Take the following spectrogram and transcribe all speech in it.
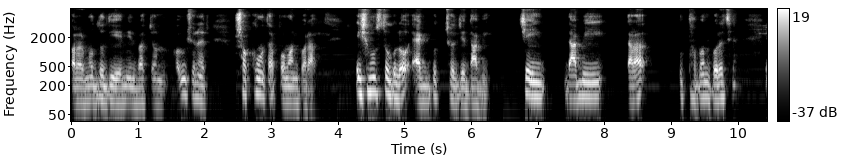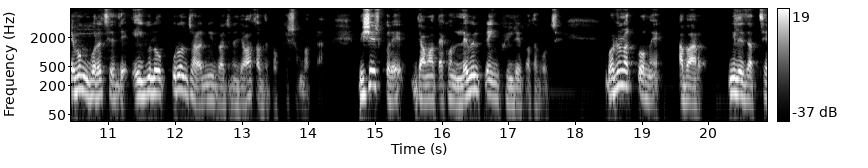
করার মধ্য দিয়ে নির্বাচন কমিশনের সক্ষমতা প্রমাণ করা এই সমস্তগুলো একগুচ্ছ যে দাবি, সেই দাবি তারা উত্থাপন করেছে এবং বলেছে যে এইগুলো পূরণ ছাড়া নির্বাচনে যাওয়া তাদের পক্ষে সম্ভব না। বিশেষ করে জামাত এখন লেভেল প্লেইং ফিল্ডের কথা বলছে। ঘটনাক্রমে আবার মিলে যাচ্ছে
